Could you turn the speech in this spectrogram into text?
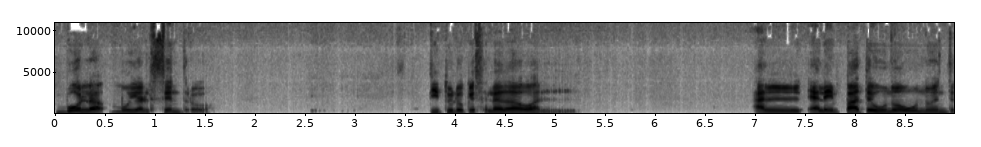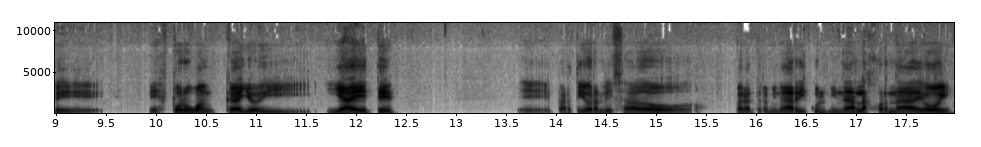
bola muy al centro. Título que se le ha dado al, al, empate 1-1 entre Sport Huancayo y, AET. Eh, partido realizado para terminar y culminar la jornada de hoy,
